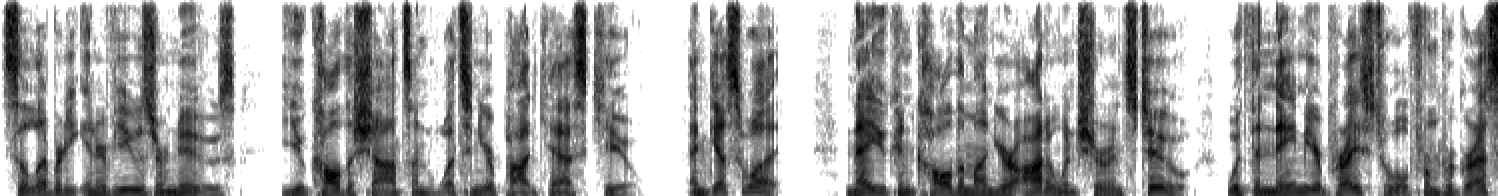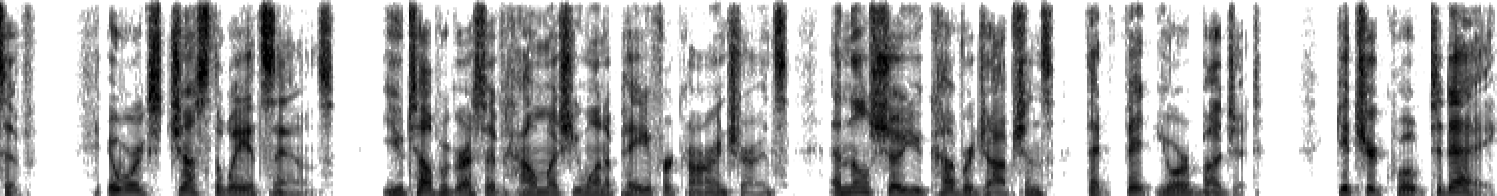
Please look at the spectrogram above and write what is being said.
celebrity interviews or news, you call the shots on what's in your podcast queue. And guess what? Now you can call them on your auto insurance too with the Name Your Price tool from Progressive. It works just the way it sounds. You tell Progressive how much you want to pay for car insurance, and they'll show you coverage options that fit your budget. Get your quote today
